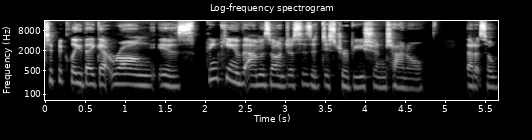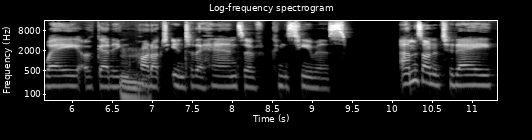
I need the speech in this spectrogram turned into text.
typically they get wrong is thinking of Amazon just as a distribution channel, that it's a way of getting mm. product into the hands of consumers. Amazon of today,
